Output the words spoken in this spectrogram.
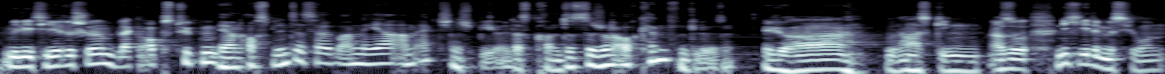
militärische Black Ops-Typen. Ja, und auch Splinter Cell war näher am Actionspiel. Das konntest du schon auch kämpfend lösen. Ja, ja, es ging. Also nicht jede Mission.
